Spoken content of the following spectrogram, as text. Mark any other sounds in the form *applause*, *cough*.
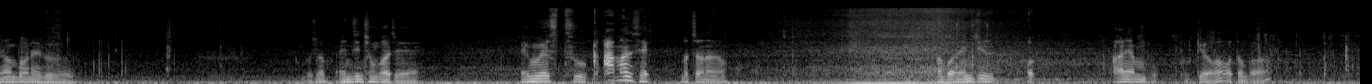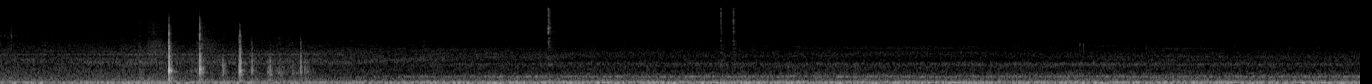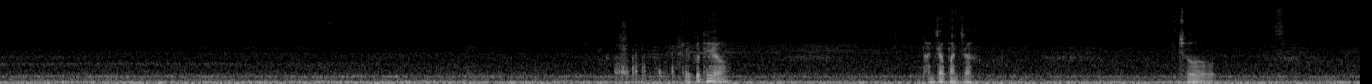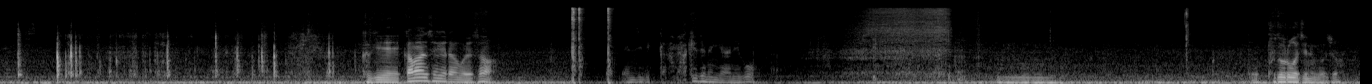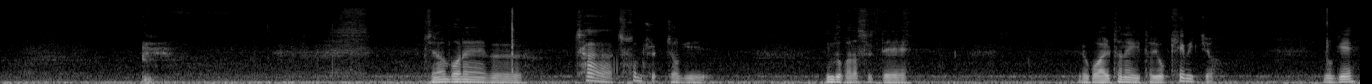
지난번에 그 뭐죠? 엔진 첨가제 MOS2 까만색 넣었잖아요. 한번 엔진 어, 안에 한번 보- 볼게요. 어떤가? 깨끗해요. 반짝반짝. 저 그게 까만색이라고 해서 엔진이 까맣게 되는 게 아니고 음, 더 부드러워지는 거죠. 지난번에 그 차 처음 출- 저기 인도 받았을 때 요거 알터네이터 요 캡 있죠 요게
